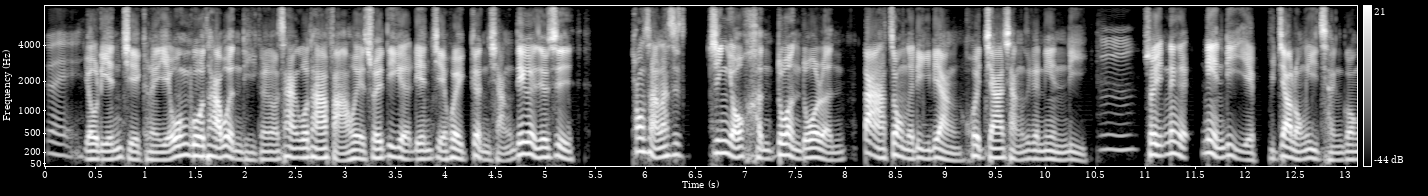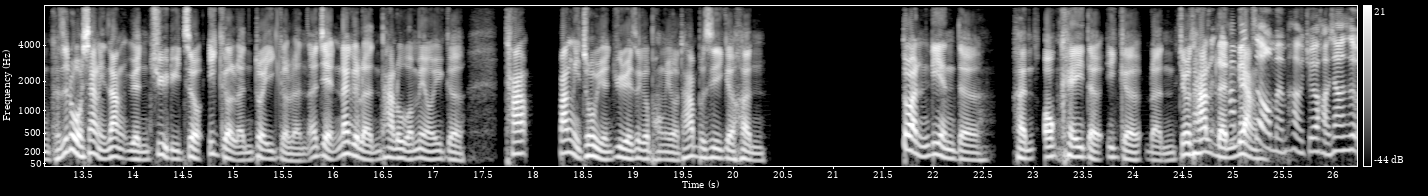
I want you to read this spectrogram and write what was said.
对，有连接，可能也问过他问题，可能有参加过他法会，所以第一个连接会更强。第二个就是，通常那是经由很多很多人大众的力量会加强这个念力，嗯，所以那个念力也比较容易成功。可是如果像你这样远距离只有一个人对一个人，而且那个人他如果没有一个他帮你做远距离这个朋友，他不是一个很锻炼的。很 OK 的一个人，就是他能量这种门派，我觉得好像是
